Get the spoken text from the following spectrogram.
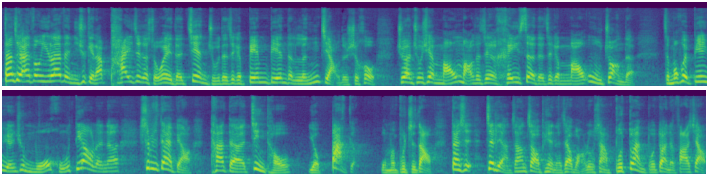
当这个 iPhone 11你去给它拍这个所谓的建筑的这个边边的棱角的时候，居然出现毛毛的这个黑色的这个毛雾状的，怎么会边缘去模糊掉了呢？是不是代表它的镜头有 bug？我们不知道，但是这两张照片呢，在网络上不断不断的发酵，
